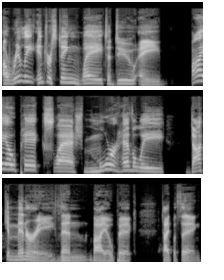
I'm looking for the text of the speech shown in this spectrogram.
a really interesting way to do a biopic slash more heavily documentary than biopic type of thing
